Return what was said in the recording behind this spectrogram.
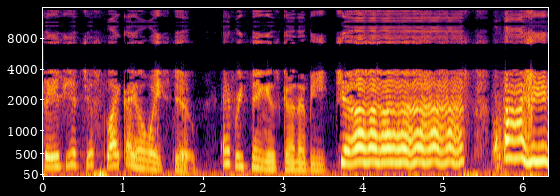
save you just like I always do. Everything is gonna be just fine.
